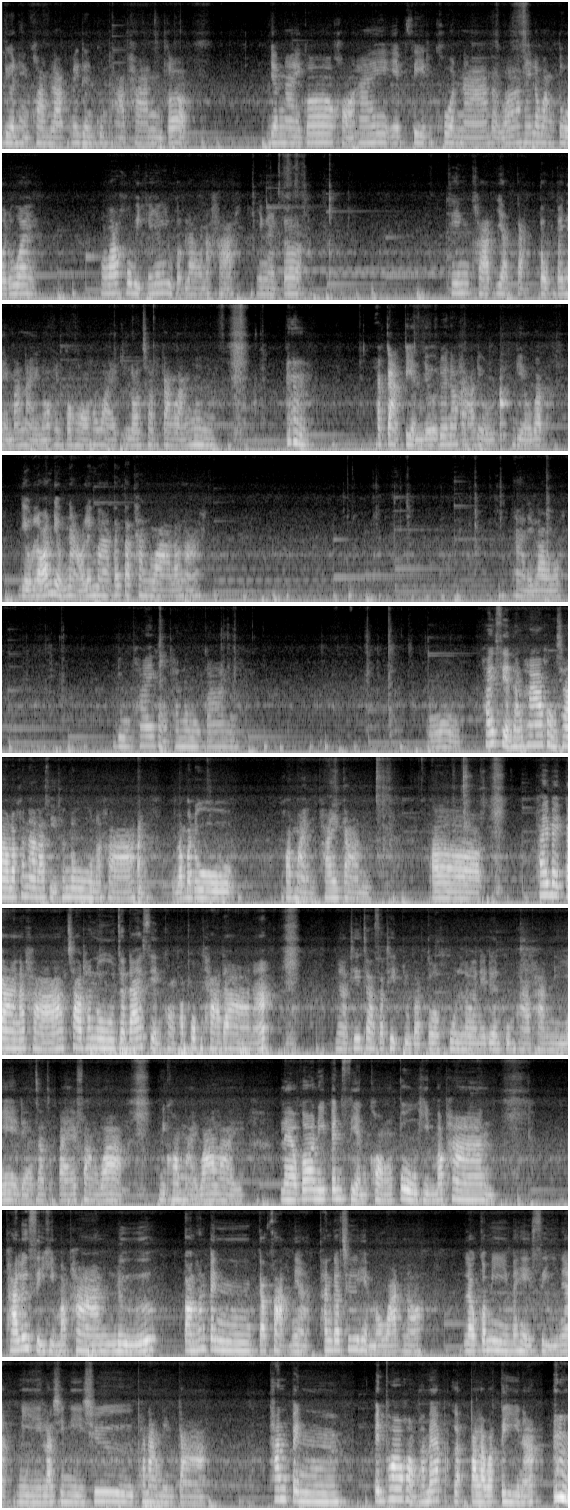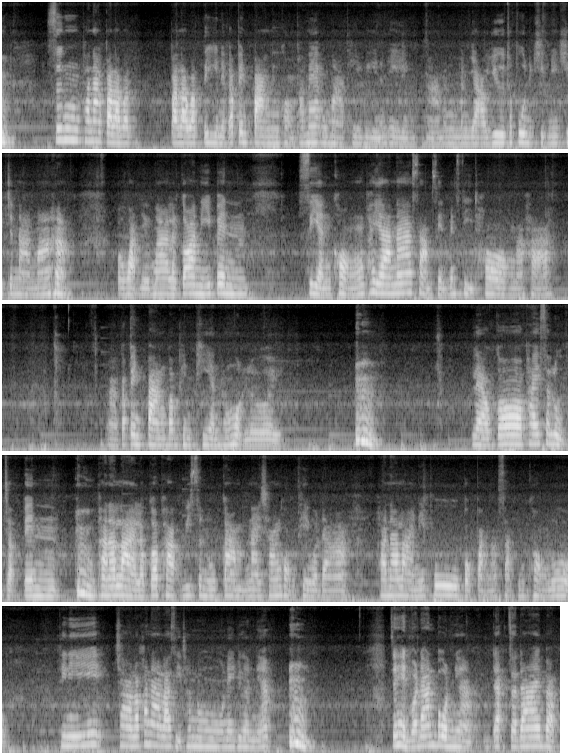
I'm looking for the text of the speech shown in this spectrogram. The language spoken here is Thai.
เดือนแห่งความรักในเดือนกุมภาพันธ์ก็ยังไงก็ขอให้ FC ทุกคนนะ แบบว่าให้ระวังตัวด้วย เพราะว่าโควิดก็ยังอยู่กับเรานะคะ ยังไงก็เท่งครัดอย่ากกัดตกไปไหนมาไหนเนาะแอลกอฮอล์เข้าไว้ กินร้อนช้อนกลางล้างมือ อากาศเปลี่ยนเยอะด้วยนะคะ เดี๋ยวเดี๋ยวแบบ เดี๋ยวร้อนเดี๋ยวหนาวเลยมาตั้งแต่ธันวาแล้วนะ อ่าเดี๋ยวเรา ดูไพ่ของธนูกัน โอ้ไพ่เสียนทั้งห้าของชาวลัคนาราศีธนูนะคะ เดี๋ยวเรามาดูความหมายของไพ่กันเอ่อไพ่ใบกานะคะ ชาวธนูจะได้เสียงของพระพรหมธาดานะเนี่ยที่จะสถิตอยู่กับตัวคุณเลยในเดือนกุมภาพันธ์นี้ เดี๋ยวอาจารย์จะไปลให้ฟังว่ามีความหมายว่าอะไร แล้วก็นี้เป็นเสียงของปู่หิมพานพระฤาษีหิมพานหรือตอนท่านเป็นกษัตริย์เนี่ย ท่านก็ชื่อเหมวัดเนาะแล้วก็มีมเหสีเนี่ยมีราชินีชื่อพระนางเมนกา ท่านเป็นเป็นพ่อของพระแม่ปาราวตีนะ ซึ่งพระนางปาราวปาราวตีเนี่ยก็เป็นปางหนึ่งของพระแม่อุมาเทวีนั่นเองนะมันมันยาวยืดถ้าพูดในคลิปนี้คลิปจะนานมาก ประวัติเยอะมาก แล้วก็อันนี้เป็นเสียนของพญานาคสามเสียนเป็นสีทองนะคะอ่าก็เป็นปางบำเพ็ญเพียรทั้งหมดเลย แล้วก็ไพ่สรุปจะเป็นพระนารายณ์แล้วก็พระวิษณุกรรมนายช่างของเทวดา พระนารายณ์นี่ผู้ปกปักรักษาคุ้มครองโลก ทีนี้ชาวลัคนาราศีธนูในเดือนเนี้ยจะเห็นว่าด้านบนเนี่ยจะจะได้แบบ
